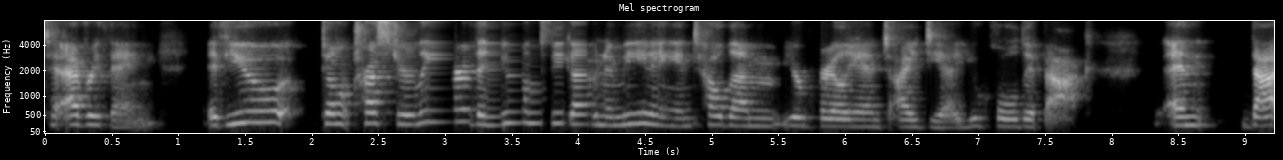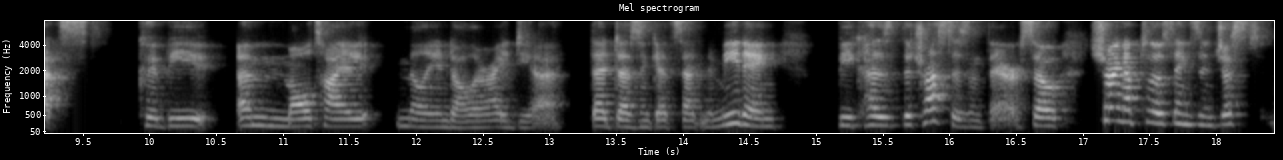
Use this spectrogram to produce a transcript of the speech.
to everything. If you don't trust your leader, then you don't speak up in a meeting and tell them your brilliant idea. You hold it back. And that's could be a multi-million dollar idea that doesn't get said in a meeting because the trust isn't there. So showing up to those things and just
